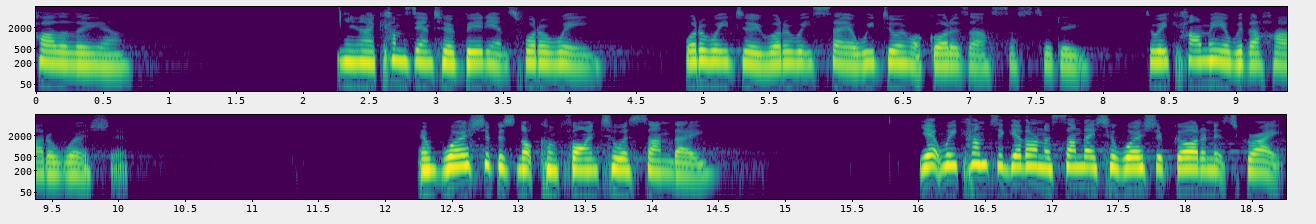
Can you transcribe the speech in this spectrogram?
Hallelujah. You know, it comes down to obedience. What are we? What do we do? What do we say? Are we doing what God has asked us to do? Do we come here with a heart of worship? And worship is not confined to a Sunday. Yet we come together on a Sunday to worship God, and it's great.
